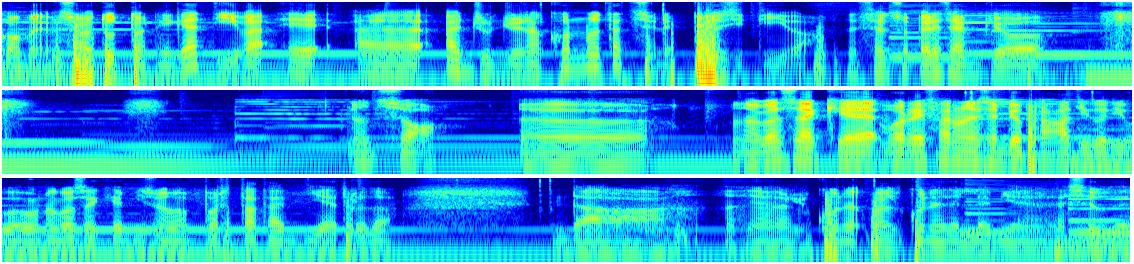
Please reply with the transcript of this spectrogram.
come soprattutto negativa e eh, aggiunge una connotazione positiva. Nel senso, per esempio, non so, eh, una cosa che vorrei fare un esempio pratico, tipo una cosa che mi sono portata dietro da, da eh, alcune, alcune delle mie sedute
